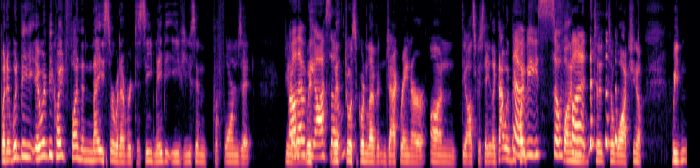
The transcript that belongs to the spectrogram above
but it would be it would be quite fun and nice or whatever to see maybe Eve Hewson performs it. You oh, that would with, be awesome. with Joseph Gordon-Levitt and Jack Reynor on the Oscar stage. Like that would be that would be so fun, fun. to to watch. You know, we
